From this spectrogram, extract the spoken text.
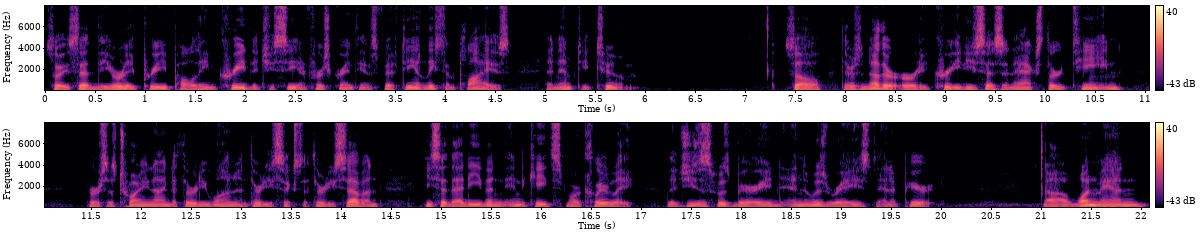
So he said the early pre Pauline creed that you see in 1 Corinthians 15 at least implies an empty tomb. So there's another early creed. He says in Acts 13, verses 29 to 31 and 36 to 37, he said that even indicates more clearly that Jesus was buried and then was raised and appeared. Uh, one man,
